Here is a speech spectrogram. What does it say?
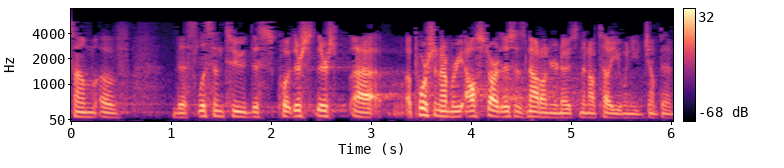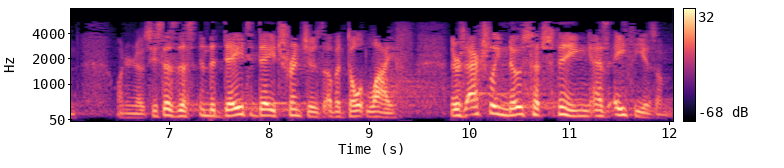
some of this. Listen to this quote. There's, there's uh, a portion re- I'll start. This is not on your notes, and then I'll tell you when you jump in on your notes. He says this: In the day-to-day trenches of adult life, there's actually no such thing as atheism.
